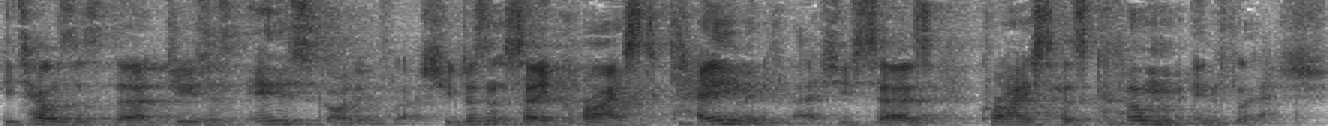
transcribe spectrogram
he tells us that Jesus is God in flesh. He doesn't say Christ came in flesh, he says Christ has come in flesh.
